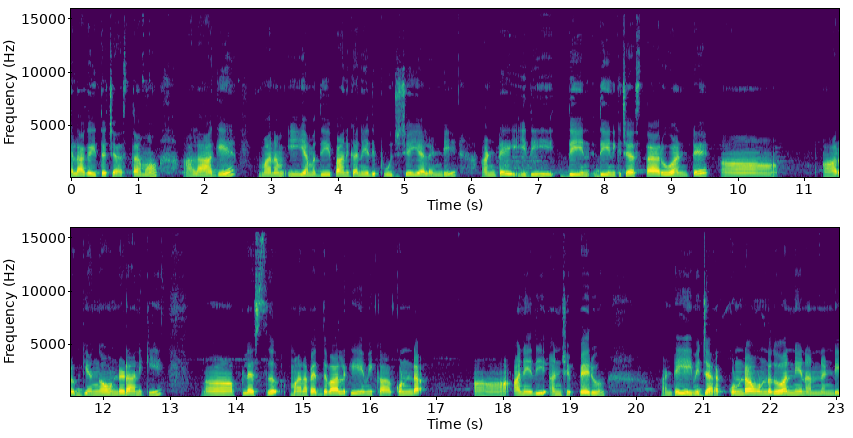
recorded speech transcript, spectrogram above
ఎలాగైతే చేస్తామో అలాగే మనం ఈ యమదీపానికి అనేది పూజ చేయాలండి. అంటే ఇది దేని దేనికి చేస్తారు అంటే ఆరోగ్యంగా ఉండడానికి ప్లస్ మన పెద్దవాళ్ళకి ఏమీ కాకుండా అనేది అని చెప్పారు. అంటే ఏమీ జరగకుండా ఉండదు అని నేను అన్నండి.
